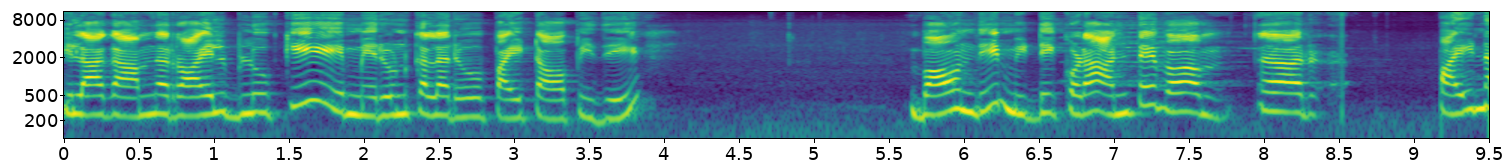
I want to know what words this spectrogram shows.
ఇలాగా రాయల్ బ్లూకి మెరూన్ కలరు పై టాప్ ఇది. బాగుంది. మిడ్డీ కూడా. అంటే పైన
